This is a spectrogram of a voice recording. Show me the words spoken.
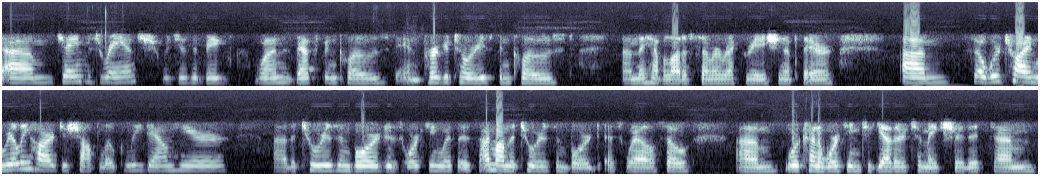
um, James Ranch, which is a big one, that's been closed, and Purgatory's been closed. Um, they have a lot of summer recreation up there. Um, so we're trying really hard to shop locally down here. Uh, the tourism board is working with us. I'm on the tourism board as well, so um, we're kind of working together to make sure that um,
